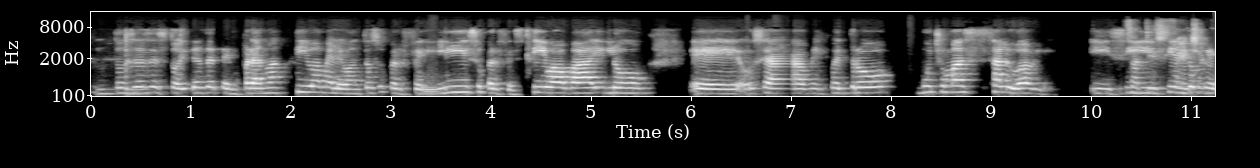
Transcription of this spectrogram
Entonces estoy desde temprano activa, me levanto súper feliz, súper festiva, bailo, eh, o sea, me encuentro mucho más saludable. Y sí siento que,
